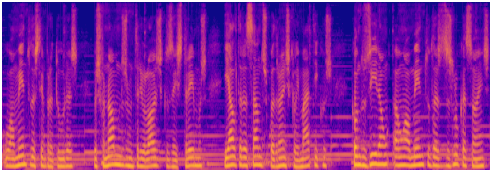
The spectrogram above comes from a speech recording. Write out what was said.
o aumento das temperaturas, os fenómenos meteorológicos extremos e a alteração dos padrões climáticos conduziram a um aumento das deslocações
